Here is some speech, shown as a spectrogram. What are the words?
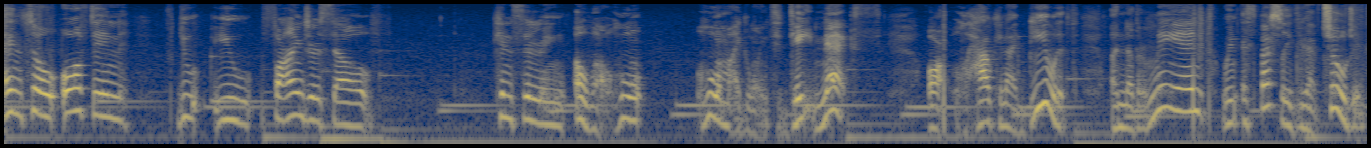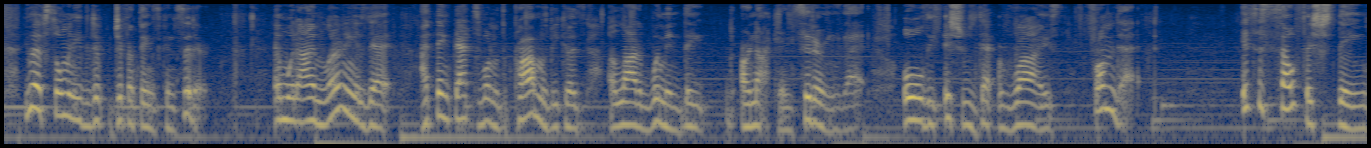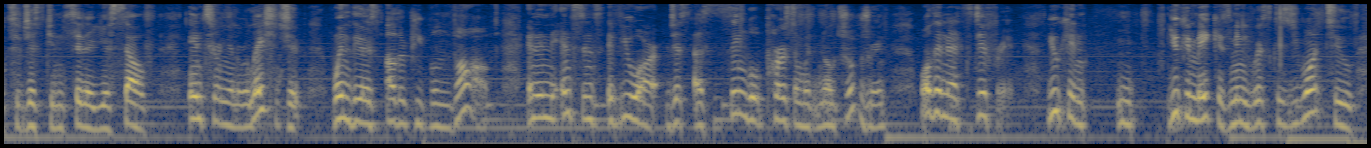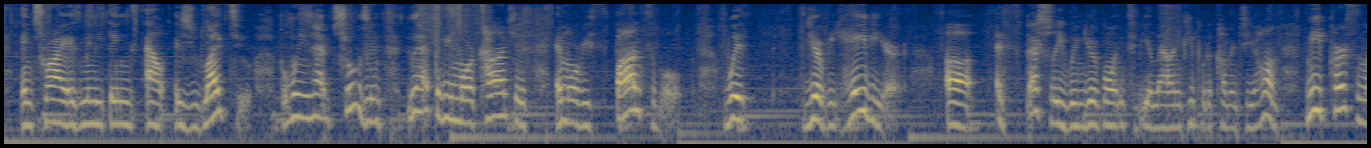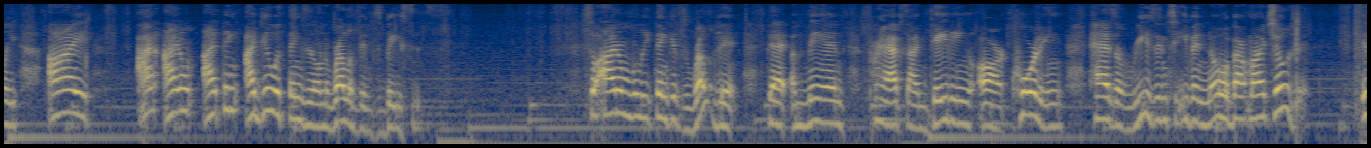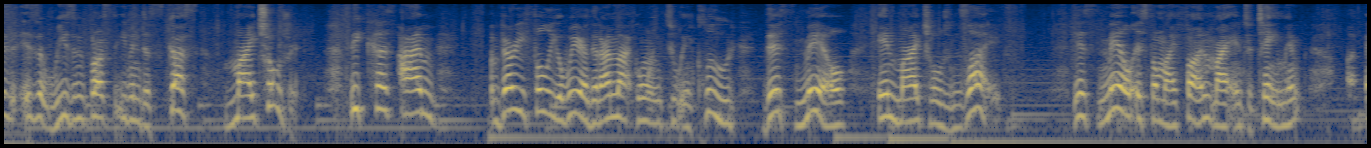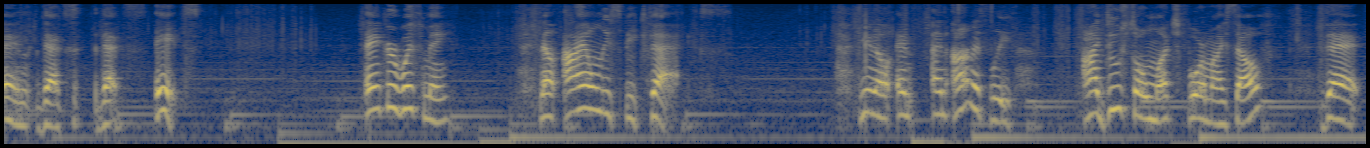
And so often you you find yourself considering, oh well, who who am I going to date next? Or how can I be with another man when especially if you have children? You have so many different things to consider. And what I'm learning is that I think that's one of the problems because a lot of women they are not considering that all the issues that arise from that. It's a selfish thing to just consider yourself entering in a relationship when there's other people involved. And in the instance, if you are just a single person with no children, well, then that's different. You can you can make as many risks as you want to and try as many things out as you'd like to. But when you have children, you have to be more conscious and more responsible with your behavior. Uh, especially when you're going to be allowing people to come into your home. Me personally, I, I, I don't. I think I deal with things on a relevance basis. So I don't really think it's relevant that a man, perhaps I'm dating or courting, has a reason to even know about my children. Is, is a reason for us to even discuss my children. Because I'm very fully aware that I'm not going to include this male in my children's life. This male is for my fun, my entertainment, and that's that's it. Anchor with me. Now I only speak facts you know and and honestly i do so much for myself that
